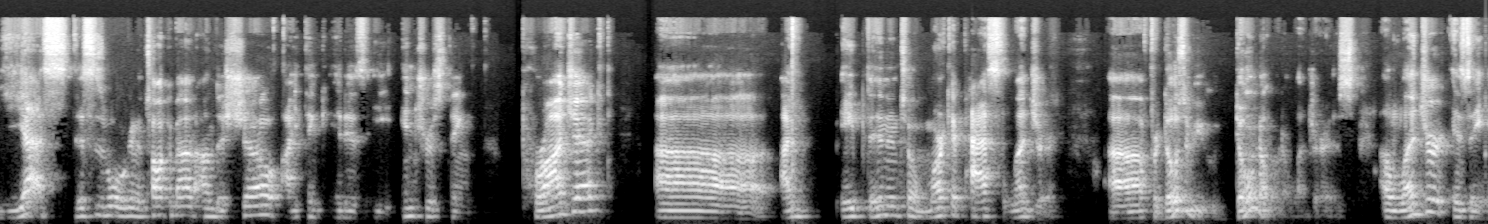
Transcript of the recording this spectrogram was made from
Yes, this is what we're going to talk about on the show. I think it is an interesting project. Uh, I aped in into a market pass ledger. Uh, for those of you who don't know what a ledger is, a ledger is a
